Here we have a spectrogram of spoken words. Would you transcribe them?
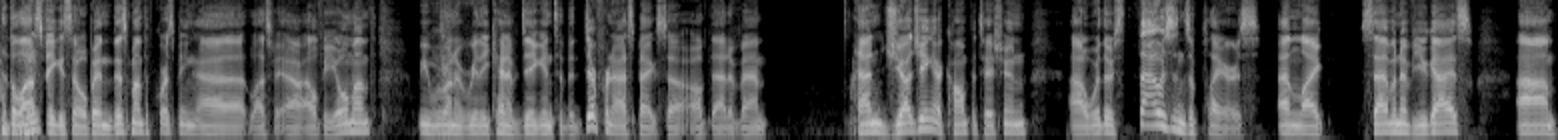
at the Mhm. Las Vegas Open. This month, of course, being uh, Las Ve- uh, LVO month, we want to really kind of dig into the different aspects uh, of that event and judging a competition uh, where there's thousands of players and like seven of you guys. Um,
